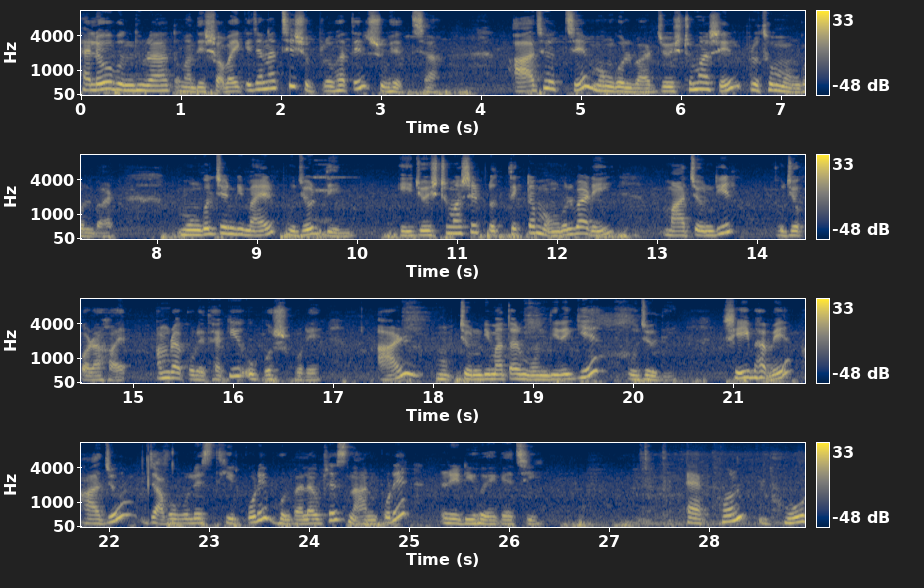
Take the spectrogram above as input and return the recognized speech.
হ্যালো বন্ধুরা, তোমাদের সবাইকে জানাচ্ছি সুপ্রভাতের শুভেচ্ছা। আজ হচ্ছে মঙ্গলবার, জ্যৈষ্ঠ মাসের প্রথম মঙ্গলবার, মঙ্গলচণ্ডী মায়ের পুজোর দিন। এই জ্যৈষ্ঠ মাসের প্রত্যেকটা মঙ্গলবারেই মা চণ্ডীর পুজো করা হয়। আমরা করে থাকি উপোস করে। আর চণ্ডী মাতার মন্দিরে গিয়ে পুজো দিই। সেইভাবে আজও যাব বলে স্থির করে ভোরবেলা উঠে স্নান করে রেডি হয়ে গেছি। এখন ভোর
